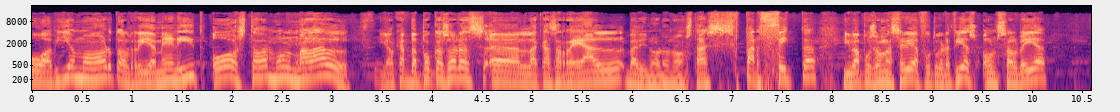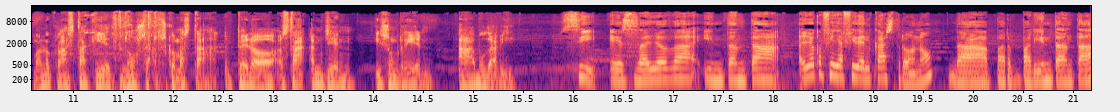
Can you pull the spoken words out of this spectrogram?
o havia mort, el rei emèrit, o estava molt malalt. Sí. I al cap de poques hores eh, la Casa Real va dir no, no, no, estàs perfecte, i va posar una sèrie de fotografies on se'l veia... Bueno, clar, està quiet, no ho saps com està, però està amb gent i somrient a Abu Dhabi. Sí, és allò d'intentar... Allò que feia Fidel Castro, no? De, per, per intentar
